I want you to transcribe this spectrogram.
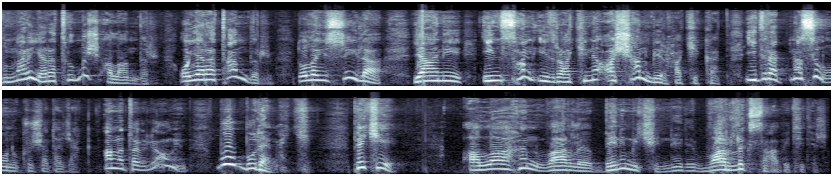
Bunlar yaratılmış alandır. O yaratandır. Dolayısıyla yani insan idrakini aşan bir hakikat. İdrak nasıl onu kuşatacak? Anlatabiliyor muyum? Bu bu demek. Peki Allah'ın varlığı benim için nedir? Varlık sabitidir.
